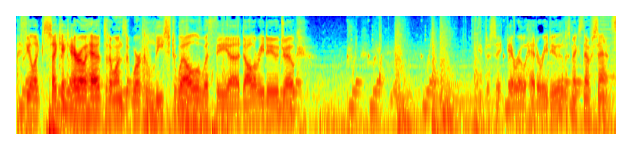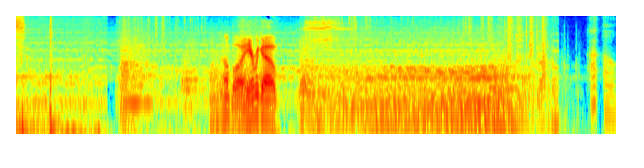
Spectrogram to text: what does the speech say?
I feel like psychic arrowheads are the ones that work least well with the uh, dollary-do joke. You have to say arrowheadery-do? That just makes no sense. Oh boy, here we go. Uh-oh.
